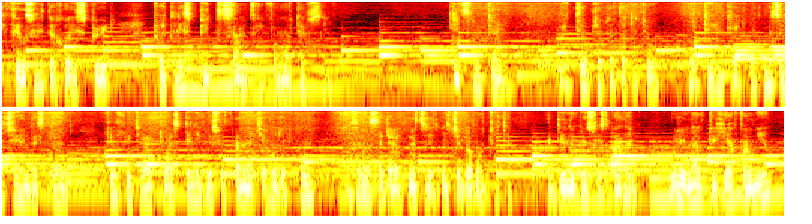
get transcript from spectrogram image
fills with the Holy Spirit to at least pick something from what I've said. Get some time. Read Job chapter 32. What do you get? What message do you understand? Feel free to write to us dailygracewithalan at yahoo.com or send us a direct message on Instagram or Twitter at dailygracewithalan. Really love to hear from you.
